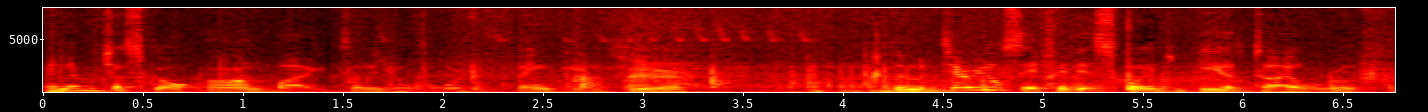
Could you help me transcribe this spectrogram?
and let me just go on by telling you what we're thinking here. The materials, if it is going to be a tile roof,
